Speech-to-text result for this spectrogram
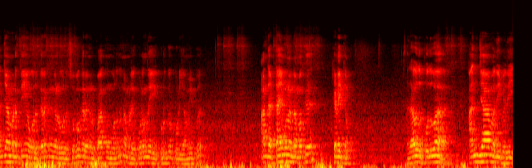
அஞ்சாம் இடத்தையும் ஒரு கிரகங்கள் ஒரு சுபகிரகங்கள் பார்க்கும்பொழுது நம்மளுடைய குழந்தையை கொடுக்கக்கூடிய அமைப்பு அந்த டைமில் நமக்கு கிடைக்கும். அதாவது பொதுவாக அஞ்சாம் அதிபதி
